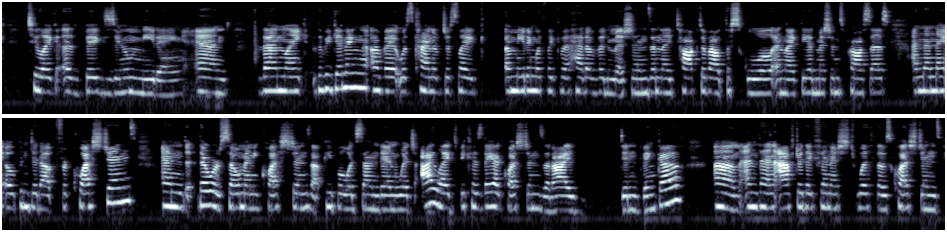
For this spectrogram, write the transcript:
to like a big Zoom meeting. And then, like, the beginning of it was kind of just like a meeting with like the head of admissions and they talked about the school and like the admissions process and then they opened it up for questions and there were so many questions that people would send in which i liked because they had questions that i didn't think of um, and then after they finished with those questions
